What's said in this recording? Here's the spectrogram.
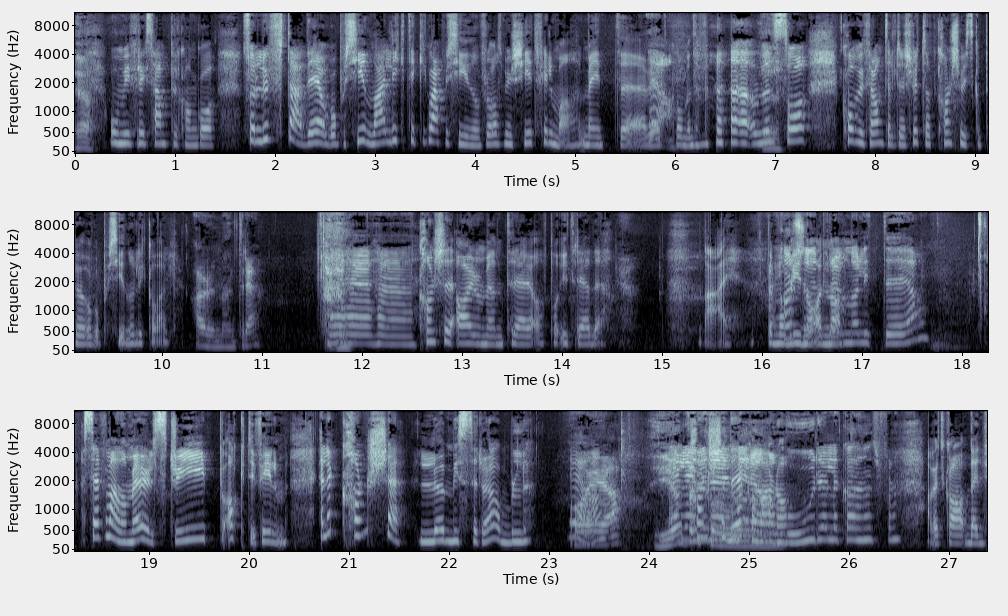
Ja. Om vi f.eks. kan gå Så lufta jeg det å gå på kino. Nei, jeg likte ikke å være på kino, for det var så mye skitfilmer. Mente vedkommende. Ja. Men så kom vi fram til til slutt at kanskje vi skal prøve å gå på kino likevel. Iron Man 3. Kanskje Iron Man 3 ja, på, i 3D. Nei, det må bli noe annet. Noe litt, eh, ja. Se for meg noe Meryl Streep-aktig film. Eller kanskje Le Miserable. Ja. Eller kanskje det kan være noe. Eller hva det for noe. Jeg vet hva, Den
